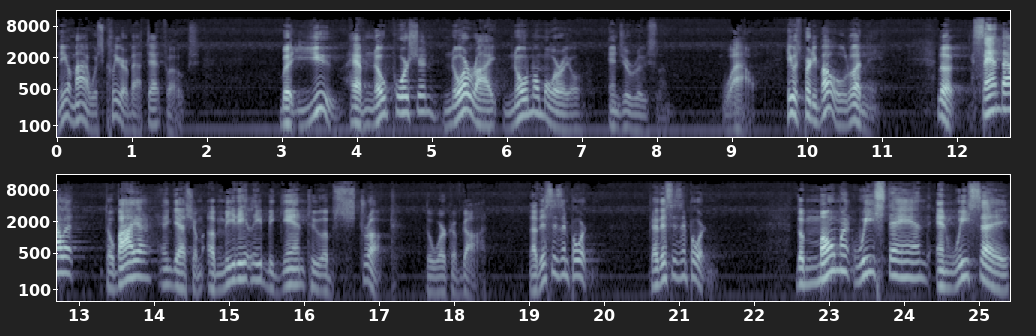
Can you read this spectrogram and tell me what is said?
Nehemiah was clear about that, folks. But you have no portion, nor right, nor memorial in Jerusalem. Wow. He was pretty bold, wasn't he? Look, Sanballat, Tobiah, and Geshem immediately began to obstruct the work of God. Now, this is important. Okay, this is important. The moment we stand and we say,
